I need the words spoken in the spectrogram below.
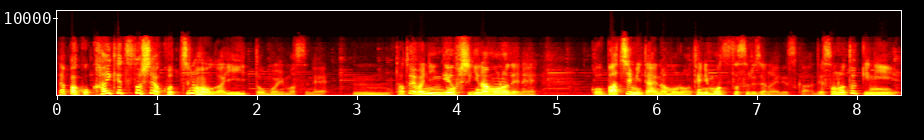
やっぱこう解決としてはこっちの方がいいと思いますね。うん、例えば人間不思議なものでねこうバチみたいなものを手に持つとするじゃないですか。でその時に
